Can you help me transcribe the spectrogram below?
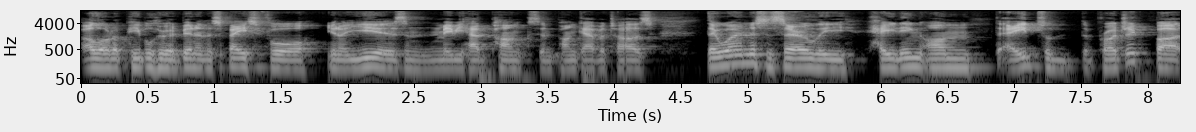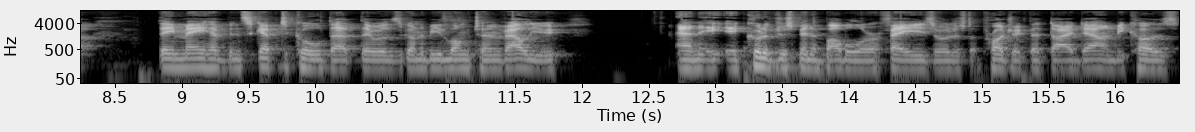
a lot of people who had been in the space for you know years and maybe had punks and punk avatars they weren't necessarily hating on the apes or the project, but they may have been skeptical that there was going to be long term value. And it, it, could have just been a bubble or a phase or just a project that died down because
